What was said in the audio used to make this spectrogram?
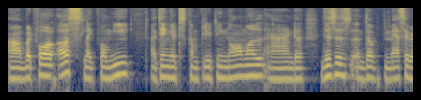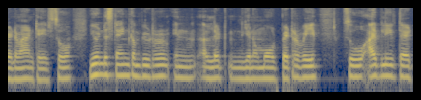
Uh, but for us like for me i think it's completely normal and uh, this is the massive advantage. So you understand computer in a little you know more better way. So i believe that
